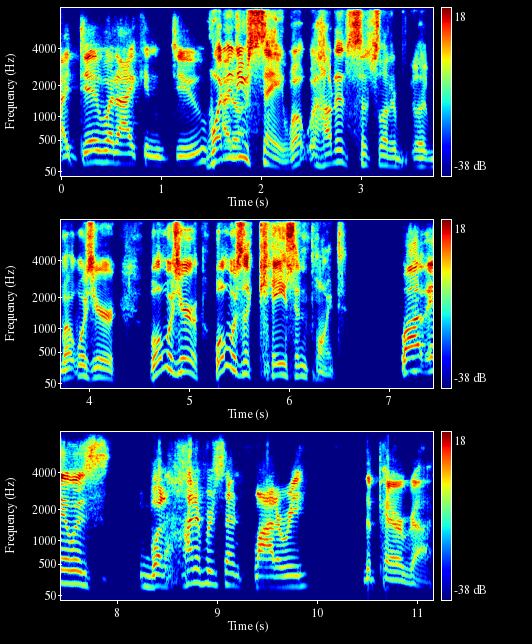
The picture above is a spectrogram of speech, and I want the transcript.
I did what I can do. What I did you say? What how did such letter? like, What was your what was your what was the case in point? Well, it was 100% flattery, the paragraph.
